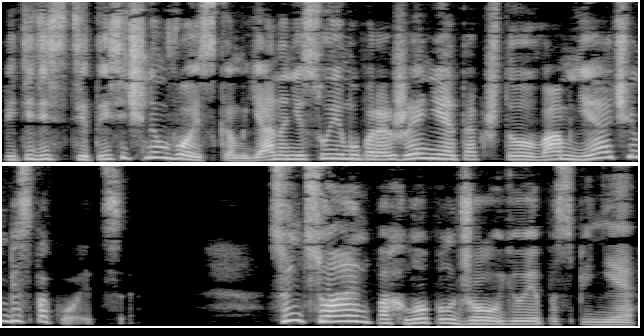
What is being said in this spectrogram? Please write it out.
пятидесятитысячным войском я нанесу ему поражение, так что вам не о чем беспокоиться. Сунь Цуань похлопал Джоу Юя по спине.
